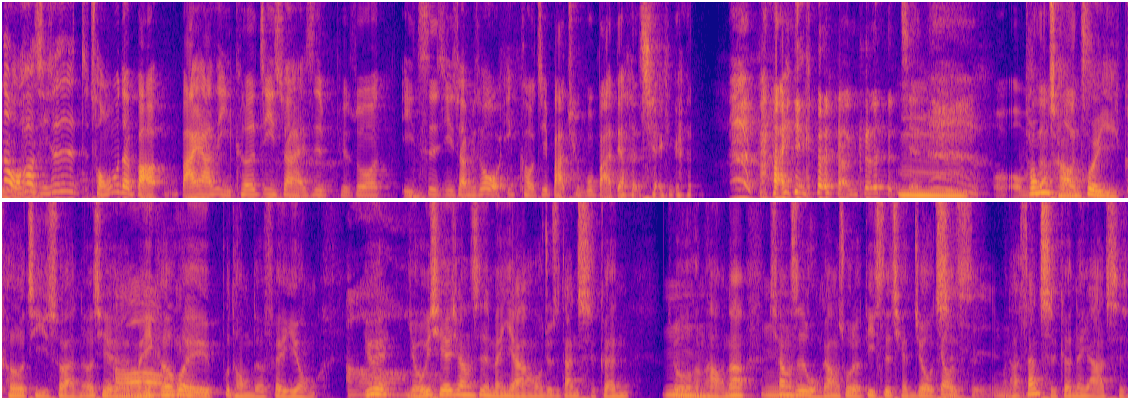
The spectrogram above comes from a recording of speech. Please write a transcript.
那我好奇，就是宠物的拔拔牙是以颗计算，还是比如说以次计算？比如说我一口气把全部拔掉的钱跟 拔一颗两颗的钱，通常会以颗计算，而且哦每一颗会不同的费用，哦因为有一些像是门牙哦，就是单齿根就很好。那像是我刚刚说的第四前臼齿，臼齿嗯哦它三齿根的牙齿。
